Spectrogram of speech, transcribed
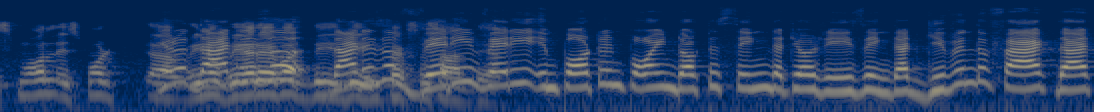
small, small, uh, you know, you that know, is a, the, that the is a very, very important point, Dr. Singh, that you're raising, that given the fact that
